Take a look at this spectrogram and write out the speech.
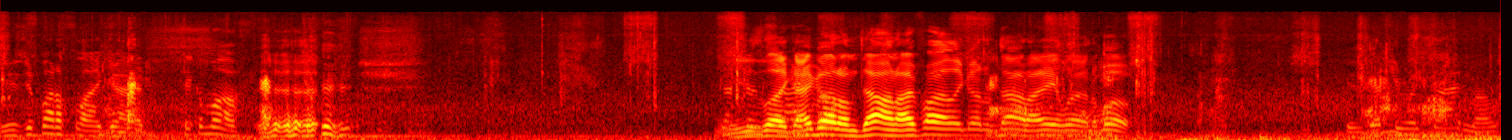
Use your butterfly guard. Kick him off. Got He's like, I got him down. I finally got him down. I ain't letting him up. He's got you inside mount.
